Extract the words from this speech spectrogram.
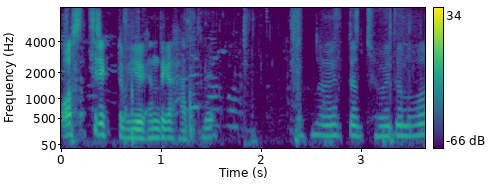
অস্থির একটা ভিউ এখান থেকে হাঁটলে। আমি একটা ছবি তুলবো।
